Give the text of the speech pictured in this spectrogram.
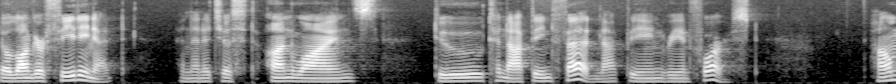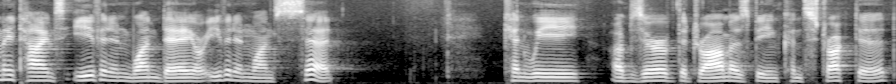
no longer feeding it. And then it just unwinds due to not being fed, not being reinforced. How many times, even in one day or even in one sit, can we observe the dramas being constructed?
